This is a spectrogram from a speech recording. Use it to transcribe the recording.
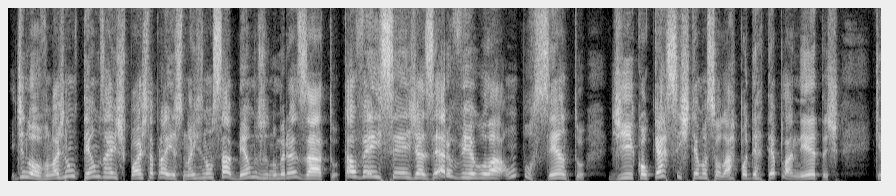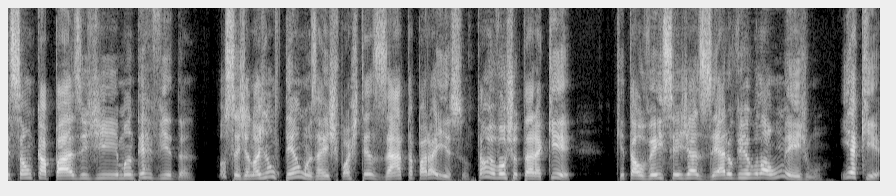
E, de novo, nós não temos a resposta para isso, nós não sabemos o número exato. Talvez seja 0,1% de qualquer sistema solar poder ter planetas que são capazes de manter vida. Ou seja, nós não temos a resposta exata para isso. Então, eu vou chutar aqui que talvez seja 0,1 mesmo. E aqui,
